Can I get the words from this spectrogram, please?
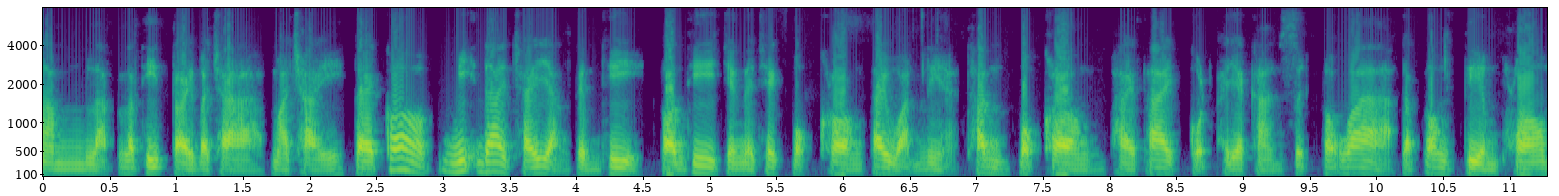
นำหลักลัทธิไตรประชามาใช้ แต่ก็มิได้ใช้อย่างเต็มที่ ตอนที่เจียงไคเชกปกครองไต้หวันเนี่ยท่านปกครองภายใต้กฎอายการศึก เพราะว่าจะต้องเตรียมพร้อม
